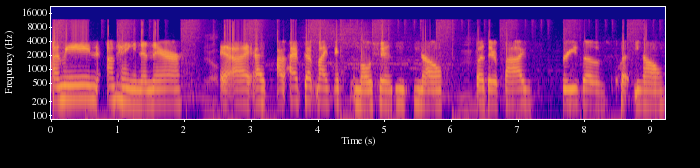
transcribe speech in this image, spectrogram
I mean, I'm hanging in there. Yeah. I, I, I I've got my mixed emotions. You know, Mm-hmm. whether five degrees of you know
